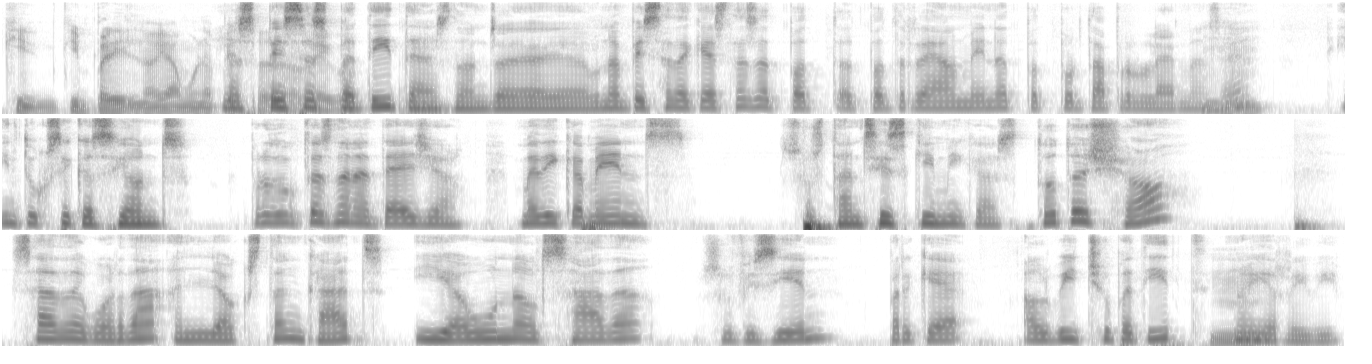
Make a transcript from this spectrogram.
quin, quin perill no hi ha amb una Les peça peces de Lego. petites, doncs eh, una peça d'aquestes et, pot, et pot realment et pot portar problemes, eh? Mhm. Intoxicacions, productes de neteja, medicaments, substàncies químiques, tot això s'ha de guardar en llocs tancats i a una alçada suficient perquè el bitxo petit no Mm. hi arribi.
